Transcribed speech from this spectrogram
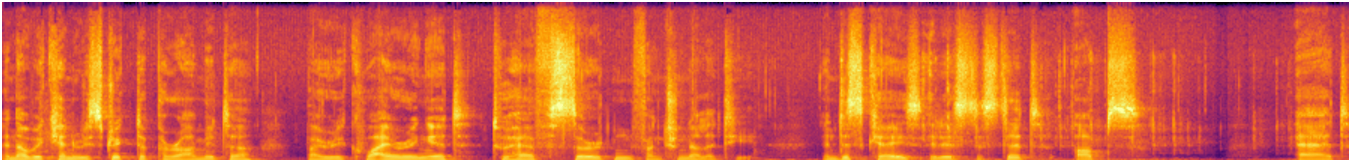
and now we can restrict the parameter by requiring it to have certain functionality. In this case, it is the std ops add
